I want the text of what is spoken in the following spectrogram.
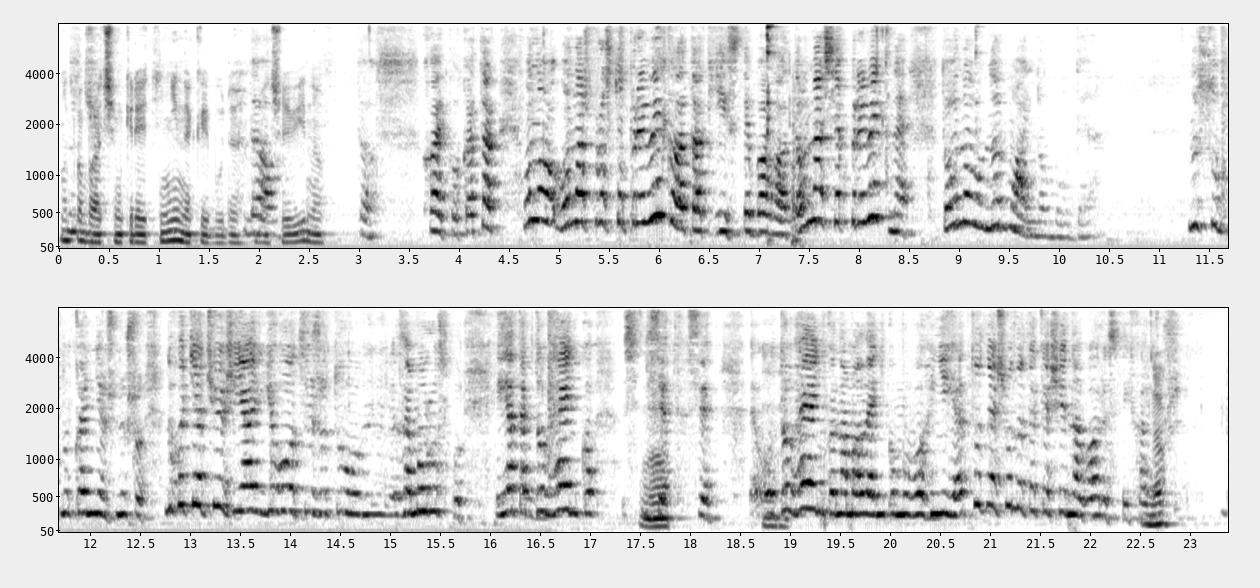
Ну, Нічого. побачимо креатинін, який буде, Да. мочевина. Так, хай поки так. Воно, вона ж просто привикла так їсти багато. Вона ж як привикне, то воно нормально буде. Ну суп, ну звісно, ну що. Ну хоча чуєш, я його цю ж ту заморозку, і я так довгенько, Ну. світ, світ, о, довгенько на маленькому вогні. А тут знаєш, воно таке ще й наваристе і хороше. Да.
